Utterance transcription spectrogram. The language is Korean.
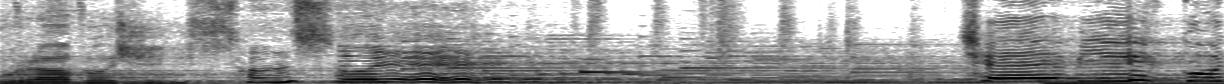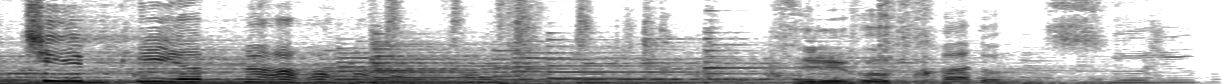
울아버지 산소에 제비꽃이 피었다. 들국화도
